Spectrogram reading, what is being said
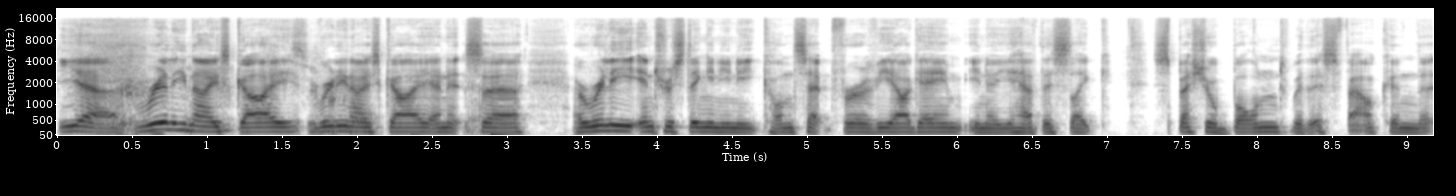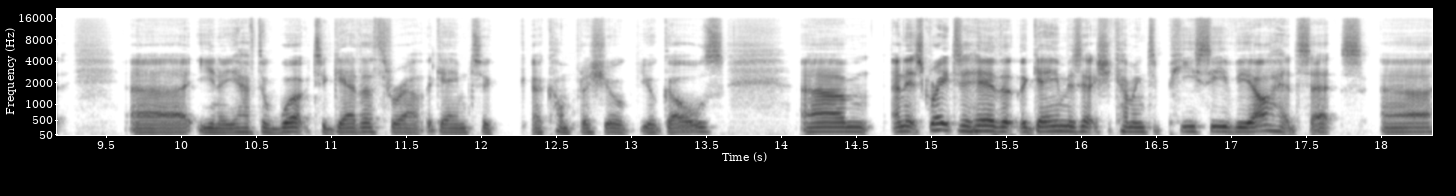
Yeah, really nice guy, really cool. nice guy, and it's uh, a really interesting and unique concept for a VR game. You know, you have this like special bond with this falcon that uh, you know you have to work together throughout the game to accomplish your your goals. Um, and it's great to hear that the game is actually coming to PC VR headsets. Uh,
